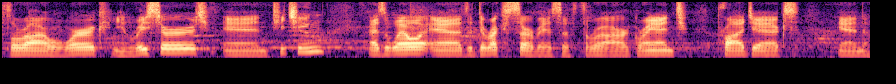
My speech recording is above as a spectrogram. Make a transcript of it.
through our work in research and teaching, as well as direct service through our grant projects and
